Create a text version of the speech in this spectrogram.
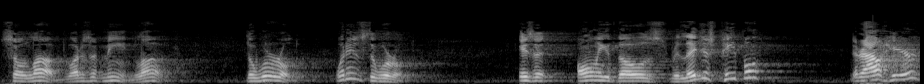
So loved, what does it mean? Love. The world. What is the world? Is it only those religious people that are out here?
